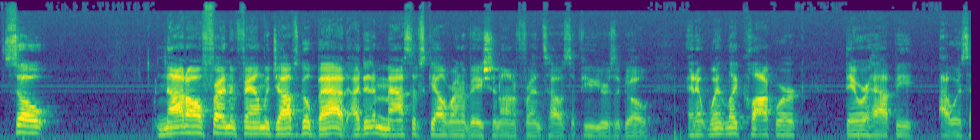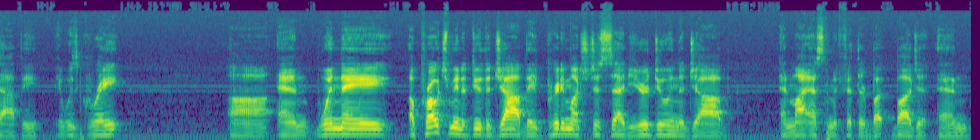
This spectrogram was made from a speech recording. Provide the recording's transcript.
So, not all friend and family jobs go bad. I did a massive scale renovation on a friend's house a few years ago, and it went like clockwork. They were happy. I was happy. It was great. Uh, and when they approached me to do the job, they pretty much just said, "You're doing the job," and my estimate fit their bu- budget. And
